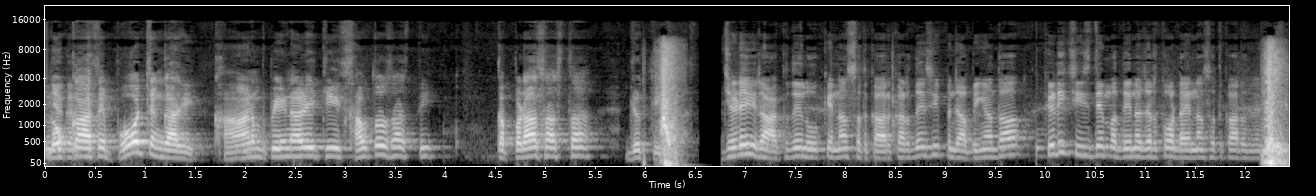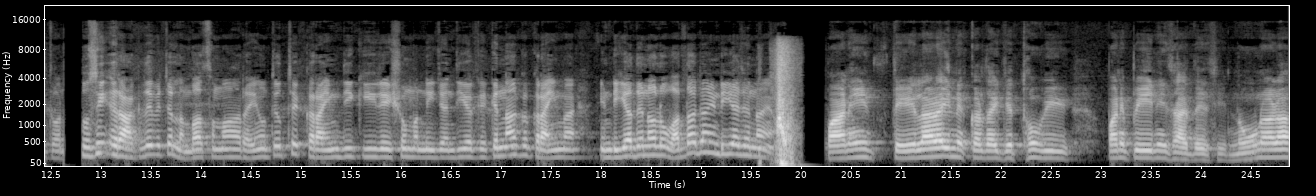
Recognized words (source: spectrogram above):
ਲੋਕਾਂ ਤੇ ਬਹੁਤ ਚੰਗਾ ਸੀ ਖਾਣ ਪੀਣ ਵਾਲੀ ਚੀਜ਼ ਸਭ ਤੋਂ ਸਸਤੀ ਕੱਪੜਾ ਸਸਤਾ ਜੁੱਤੀ ਜਿਹੜੇ ਇਰਾਕ ਦੇ ਲੋਕ ਇੰਨਾ ਸਤਿਕਾਰ ਕਰਦੇ ਸੀ ਪੰਜਾਬੀਆਂ ਦਾ ਕਿਹੜੀ ਚੀਜ਼ ਦੇ ਮੱਦੇਨਜ਼ਰ ਤੁਹਾਡਾ ਇੰਨਾ ਸਤਿਕਾਰ ਦਿੰਦੇ ਸੀ ਤੁਹਾਨੂੰ? ਤੁਸੀਂ ਇਰਾਕ ਦੇ ਵਿੱਚ ਲੰਬਾ ਸਮਾਂ ਰਹੇ ਹੋ ਤੇ ਉੱਥੇ ਕ੍ਰਾਈਮ ਦੀ ਕੀ ਰੇਸ਼ੋ ਮੰਨੀ ਜਾਂਦੀ ਹੈ ਕਿ ਕਿੰਨਾ ਕੁ ਕ੍ਰਾਈਮ ਹੈ? ਇੰਡੀਆ ਦੇ ਨਾਲੋਂ ਵੱਧ ਜਾਂ ਇੰਡੀਆ ਜਿੰਨਾ ਆ? ਪਾਣੀ ਤੇਲ ਵਾਲਾ ਹੀ ਨਿਕਲਦਾ ਜਿੱਥੋਂ ਵੀ ਪਾਣੀ ਪੀ ਨਹੀਂ ਸਕਦੇ ਸੀ। ਨੂਨ ਵਾਲਾ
